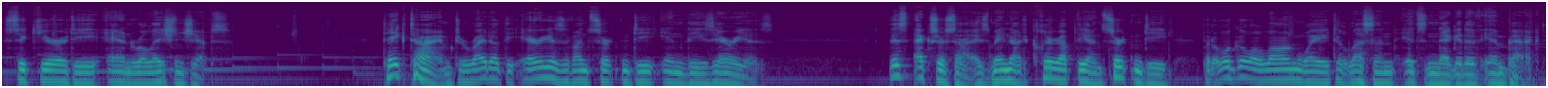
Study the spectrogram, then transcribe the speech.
security, and relationships. Take time to write out the areas of uncertainty in these areas. This exercise may not clear up the uncertainty, but it will go a long way to lessen its negative impact.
